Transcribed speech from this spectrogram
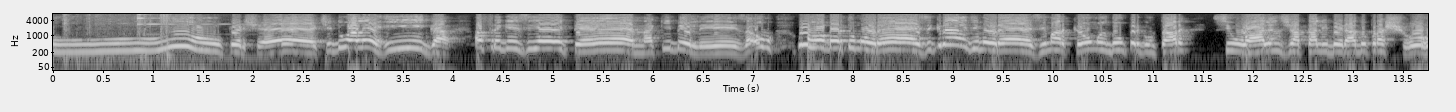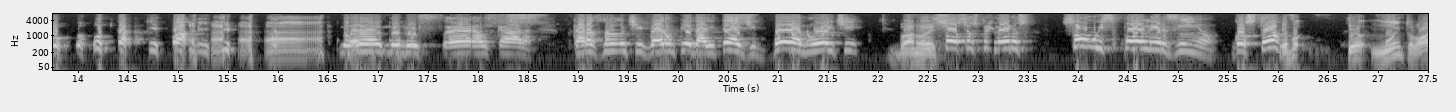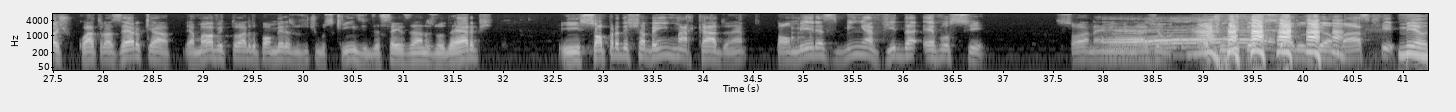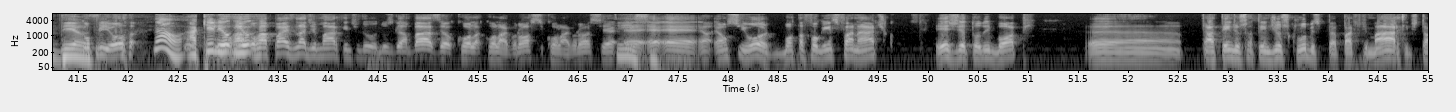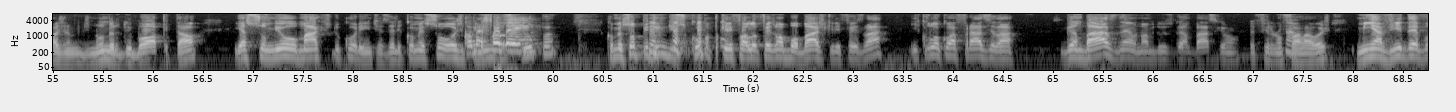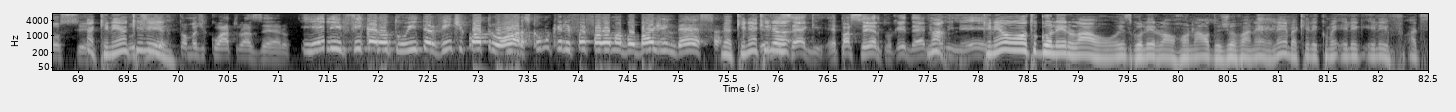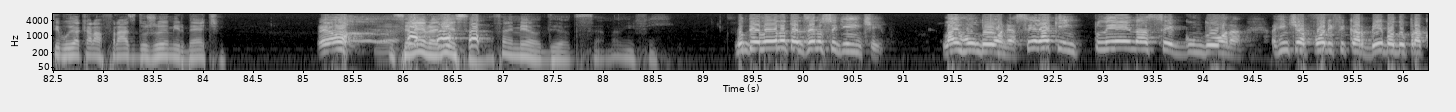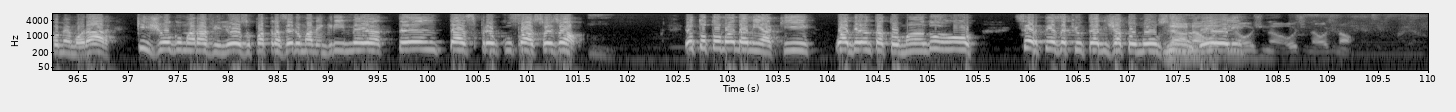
do Alerriga, a freguesia é eterna, que beleza. O, o Roberto Morese, grande Morese, Marcão mandou perguntar se o Allianz já tá liberado para show. Puta que pariu. Mano do céu, cara. Os caras não tiveram piedade. Ted, boa noite. Boa noite. Só seus primeiros, só um spoilerzinho. Gostou? Eu vou. Eu, muito, lógico, 4 a 0 que é a, é a maior vitória do Palmeiras nos últimos 15, 16 anos no derby. E só para deixar bem marcado, né? Palmeiras, minha vida é você. Só, né? Em homenagem ao, ao Twitter oficial dos Gambás que Meu Deus. copiou. Não, aquele. O, eu- o rapaz lá de marketing do- dos Gambás é o Cola, Cola Grossi, Cola Grossi, é, é, é- é- é um senhor, botafoguense fanático, ex-diretor do Ibope, ah, atende, atendia os clubes para parte de marketing, tal, de, de número do Ibope e tal, e assumiu o marketing do Corinthians. Ele começou hoje Começou pedindo bem. desculpa, começou pedindo desculpa porque ele falou, fez uma bobagem que ele fez lá e colocou a frase lá. Gambás, né? O nome dos gambás, que eu prefiro não ah. falar hoje. Minha vida é você. É que nem aquele. Dia que toma de 4 a 0 E ele fica no Twitter 24 horas. Como que ele foi falar uma bobagem dessa? Meu, que nem aquele. Ele segue, é parceiro, troquei ideia, não, e-mail. Que nem o outro goleiro lá, o ex-goleiro lá, o Ronaldo Giovanelli. Lembra que ele, ele, ele atribuiu aquela frase do Joemir Betti? É, Você lembra disso? Eu falei, meu Deus do céu, mas enfim. O Delano tá dizendo o seguinte: lá em Rondônia, será que em plena segundona a gente já pode ficar bêbado para comemorar? Que jogo maravilhoso para trazer uma alegria em meio a tantas preocupações. Ó, eu tô tomando a minha aqui, o Adriano tá tomando, uh, certeza que o Ted já tomou os vinhos dele. Hoje não, hoje não, hoje não, hoje não.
